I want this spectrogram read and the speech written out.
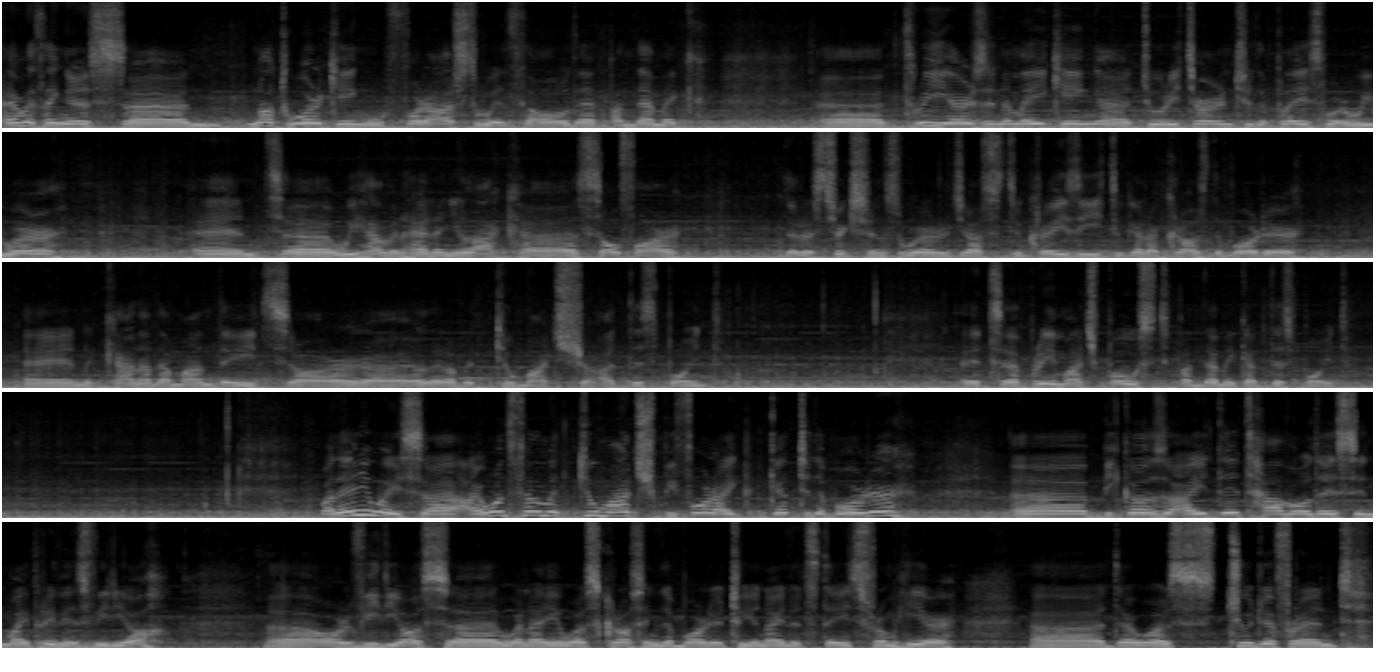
everything is uh, not working for us with all the pandemic. Uh, three years in the making uh, to return to the place where we were, and uh, we haven't had any luck uh, so far. The restrictions were just too crazy to get across the border, and Canada mandates are uh, a little bit too much at this point it's uh, pretty much post-pandemic at this point. But anyways uh, I won't film it too much before I get to the border uh, because I did have all this in my previous video uh, or videos uh, when I was crossing the border to United States from here. Uh, there was two different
